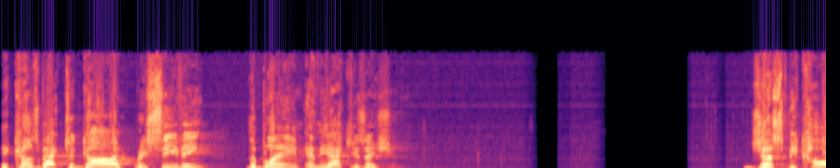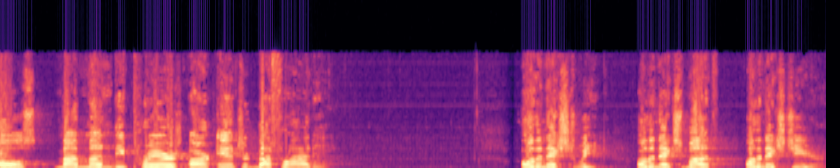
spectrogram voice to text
it comes back to God receiving the blame and the accusation. Just because my Monday prayers aren't answered by Friday, or the next week, or the next month, or the next year,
